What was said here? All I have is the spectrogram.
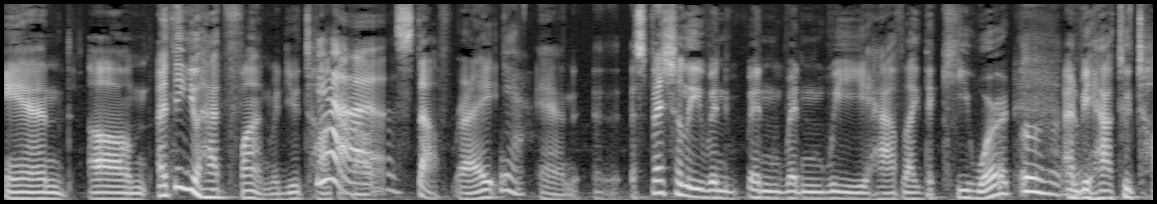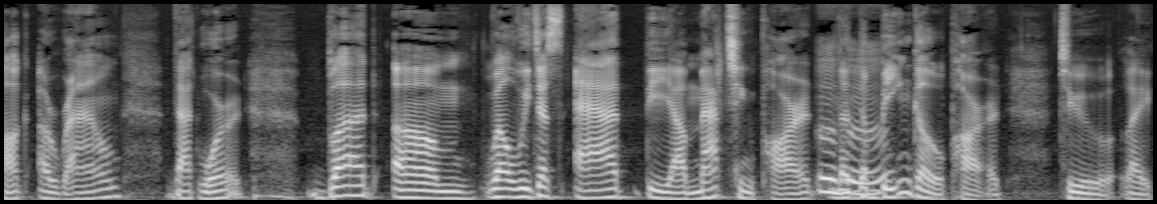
and um, I think you had fun when you talk Yeah. about stuff, right? Yeah. And uh, especially when when when we have like the keyword Mm-hmm. and we have to talk around that word, but um, well, we just add the uh, matching part, the, the Mm-hmm. bingo part to like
